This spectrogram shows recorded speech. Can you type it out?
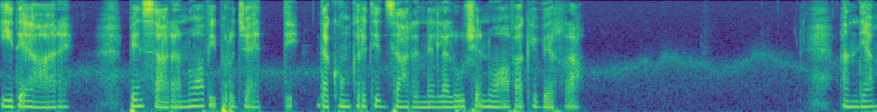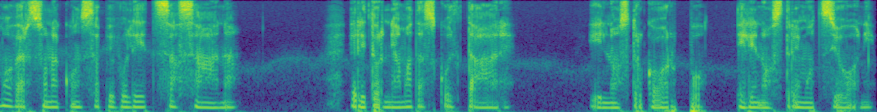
ideare, pensare a nuovi progetti da concretizzare nella luce nuova che verrà. Andiamo verso una consapevolezza sana ritorniamo ad ascoltare il nostro corpo e le nostre emozioni.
